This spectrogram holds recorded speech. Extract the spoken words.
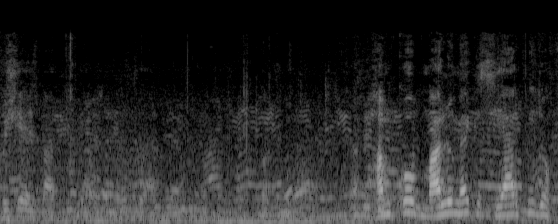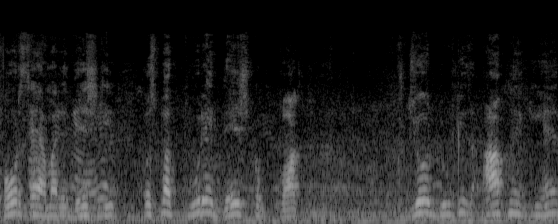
खुशी है इस बात की मेरे CRP हमको मालूम है कि सीआरपी जो फोर्स है हमारे देश की, उस पर पूरे देश को बहुत जो ड्यूटीज़ आपने की हैं,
